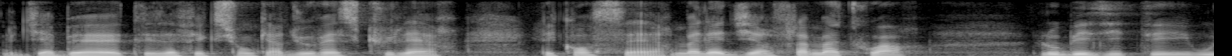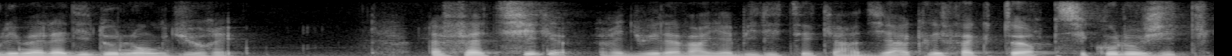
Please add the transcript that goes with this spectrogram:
le diabète, les affections cardiovasculaires, les cancers, maladies inflammatoires, l'obésité ou les maladies de longue durée. La fatigue réduit la variabilité cardiaque, les facteurs psychologiques,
